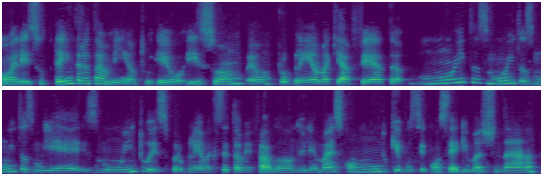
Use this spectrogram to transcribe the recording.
Olha, isso tem tratamento. Eu, isso é um, é um problema que afeta muitas, muitas, muitas mulheres, muito. Esse problema que você está me falando, ele é mais comum do que você consegue imaginar.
